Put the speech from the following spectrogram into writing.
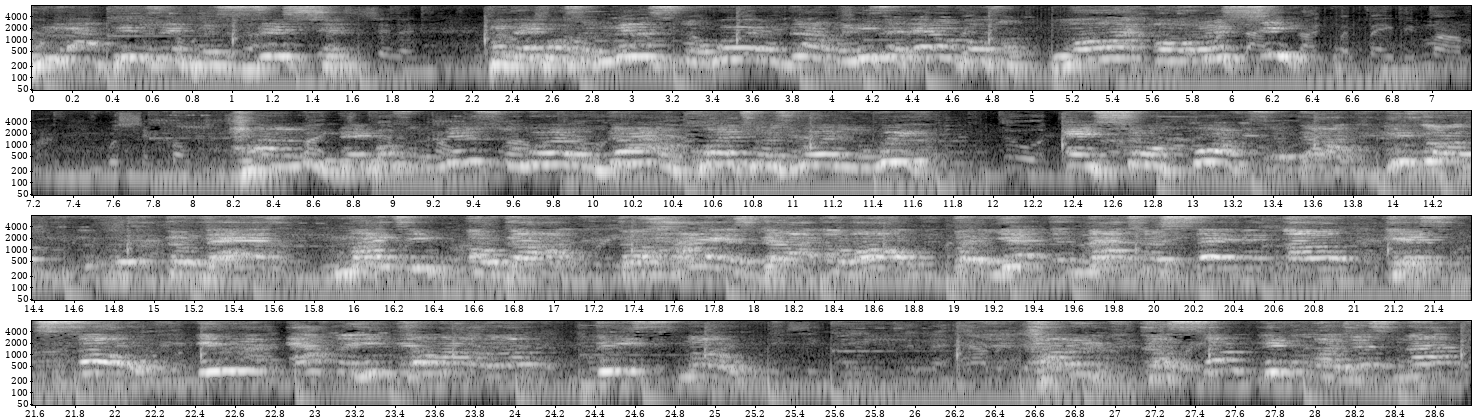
We have people in position but they supposed to minister the word of God. But he said they don't supposed to lord over the sheep. Hallelujah. They're supposed to minister the word of God according to his word and will. And show forth to God. He's going to, the vast mighty of God, the highest God of all, but yet the natural saving of his soul. Even after he come out of beast mode. Hallelujah. Because some people are just not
